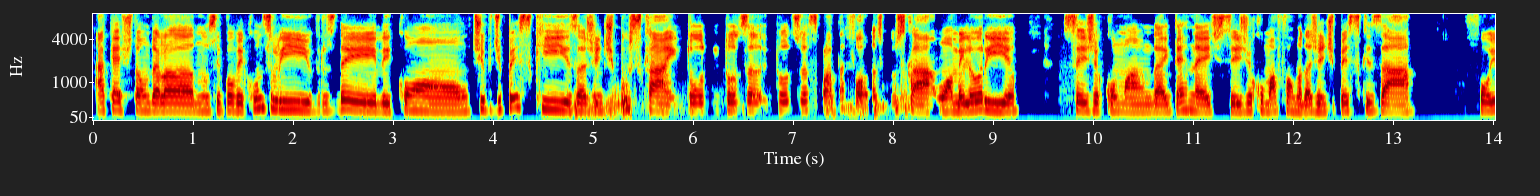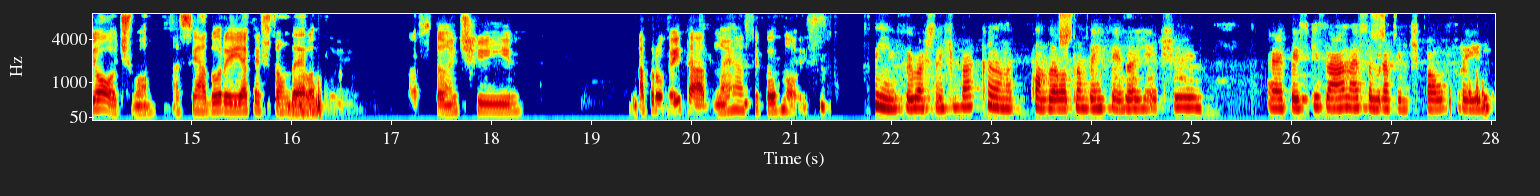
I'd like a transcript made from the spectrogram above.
A questão dela nos envolver com os livros dele, com o tipo de pesquisa, a gente buscar em, todo, em, todas, em todas as plataformas, buscar uma melhoria, seja como a da internet, seja como a forma da gente pesquisar. Foi ótima. Assim, adorei a questão dela, foi bastante aproveitado, né? Assim, por nós. Sim, foi bastante bacana. Quando ela também fez a gente é, pesquisar né, sobre a vida de Paulo Freire.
